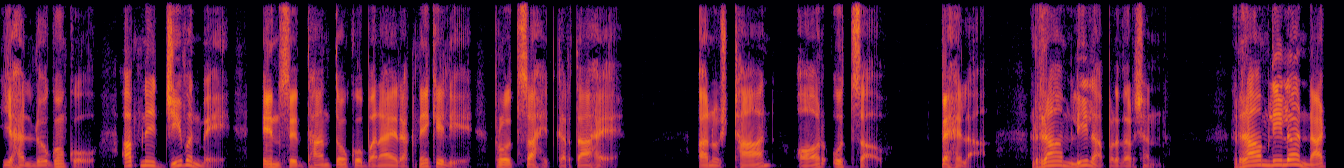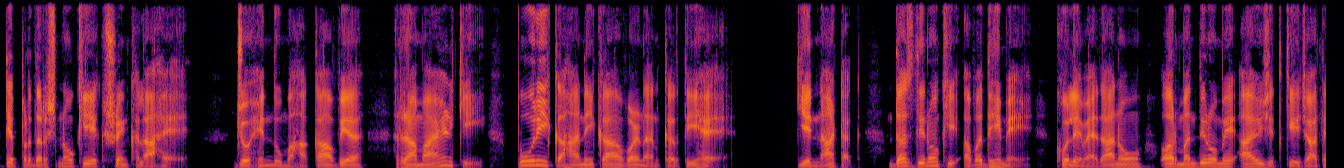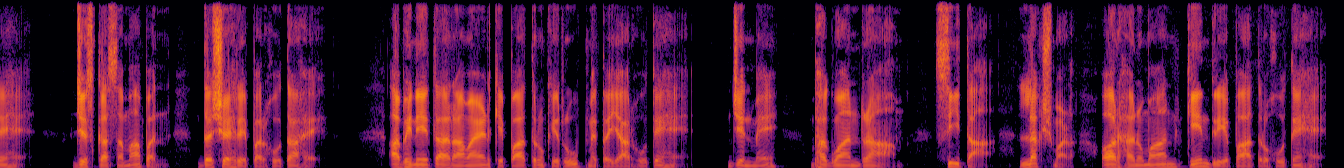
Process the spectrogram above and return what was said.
यह लोगों को अपने जीवन में इन सिद्धांतों को बनाए रखने के लिए प्रोत्साहित करता है। अनुष्ठान और उत्सव। पहला, रामलीला प्रदर्शन। रामलीला नाट्य प्रदर्शनों की एक श्रृंखला है, जो हिंदू महाकाव्य, रामायण की पूरी कहानी का वर्णन करती है। ये नाटक दस दिनों की अवधि में खुले मैदानों और मंदिरों में आयोजित किए जाते हैं, जिसका समापन दशहरे पर होता है। अभिनेता रामायण के पात्रों के रूप में तैयार होते हैं, जिनमें भगवान राम, सीता, लक्ष्मण और हनुमान केंद्रीय पात्र होते हैं।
